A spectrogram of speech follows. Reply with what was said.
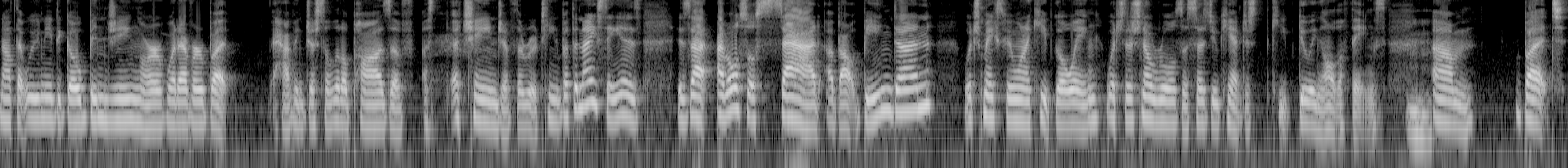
Not that we need to go binging or whatever, but having just a little pause of a, a change of the routine. But the nice thing is, is that I'm also sad about being done, which makes me want to keep going. Which there's no rules that says you can't just keep doing all the things. Um, but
